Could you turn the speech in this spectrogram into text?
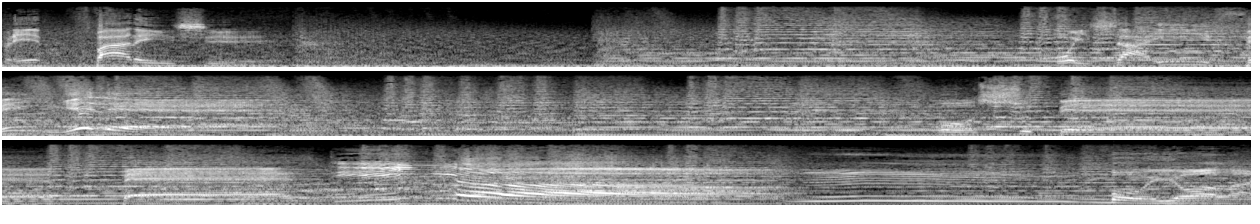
preparem-se. Pois aí vem ele! O Super Pezinho! Hum, boiola.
